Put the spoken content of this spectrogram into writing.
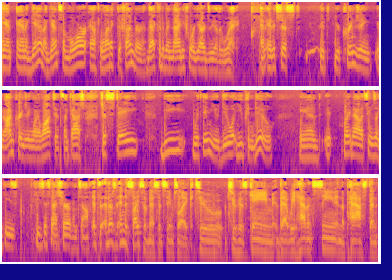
And and again against a more athletic defender, that could have been 94 yards the other way. And and it's just it, you're cringing. You know, I'm cringing when I watch it. It's like, gosh, just stay, be within you, do what you can do. And it, right now, it seems like he's he's just not sure of himself. It's, there's an indecisiveness, it seems like, to to his game that we haven't seen in the past, and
